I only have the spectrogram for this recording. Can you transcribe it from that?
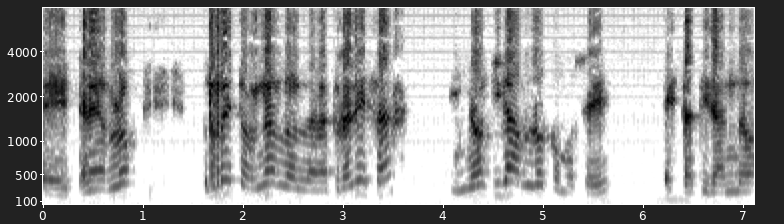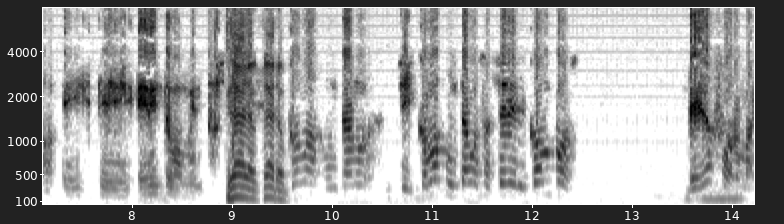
eh, tenerlo, retornarlo a la naturaleza y no tirarlo como se está tirando este, en estos momentos. Claro, claro. ¿Cómo apuntamos, sí, ¿Cómo apuntamos a hacer el compost? De dos formas.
